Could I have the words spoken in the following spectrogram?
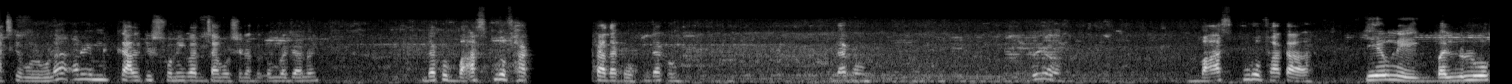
আজকে বলব না, আর এমনি কালকে শনিবার যাব, সেটা তো তোমরা জানোই। দেখো, বাস পুরো ফাঁকা, দেখো দেখো। দেখো। বাস পুরো ফাঁকা। কেউ নেই। বা লোক,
